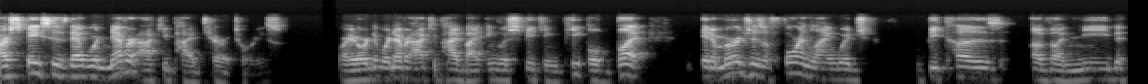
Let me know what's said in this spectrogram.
are spaces that were never occupied territories, right? Or were never occupied by English speaking people, but it emerged as a foreign language because of a need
